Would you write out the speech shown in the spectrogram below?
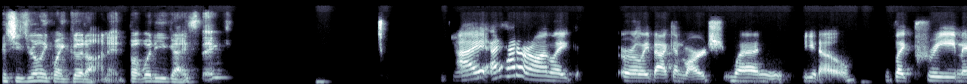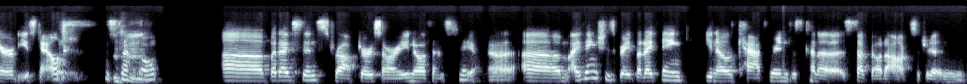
because she's really quite good on it. But what do you guys think? I, I had her on like early back in March when, you know, like pre Mare of Easttown. so, Mhm. uh, but I've since dropped her. Sorry, no offense to Teyonah. Um, I think she's great, but I think, you know, Kathryn just kind of sucked out of oxygen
